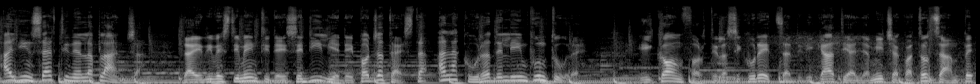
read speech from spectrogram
agli inserti nella plancia, dai rivestimenti dei sedili e dei poggiatesta alla cura delle impunture. Il comfort e la sicurezza dedicati agli amici a quattro zampe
